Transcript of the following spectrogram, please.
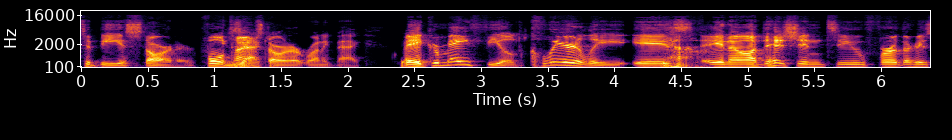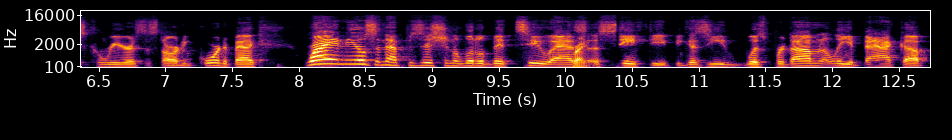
to be a starter, full time Exactly. starter at running back. Baker Mayfield clearly is in audition to further his career as a starting quarterback. Ryan Neal's in that position a little bit too as Right. a safety because he was predominantly a backup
